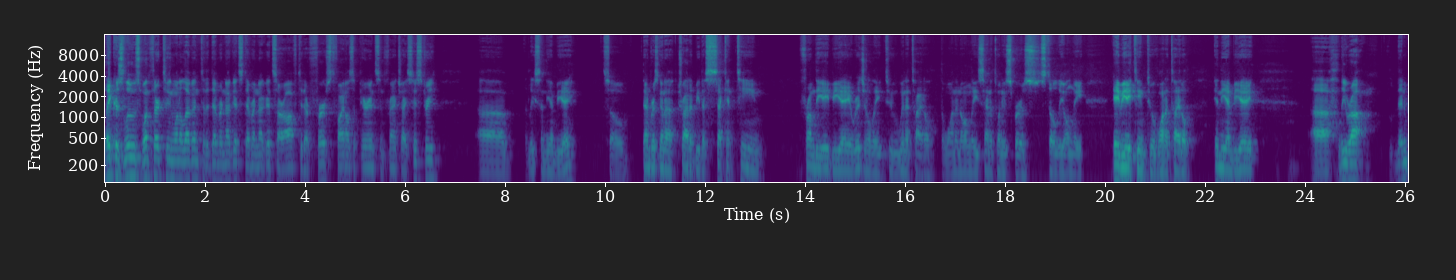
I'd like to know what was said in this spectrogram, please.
Lakers lose 113 111 to the Denver Nuggets. Denver Nuggets are off to their first finals appearance in franchise history, uh, at least in the NBA. So Denver's going to try to be the second team from the ABA originally to win a title. The one and only San Antonio Spurs, still the only ABA team to have won a title in the NBA. Uh, Lee Rob, then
